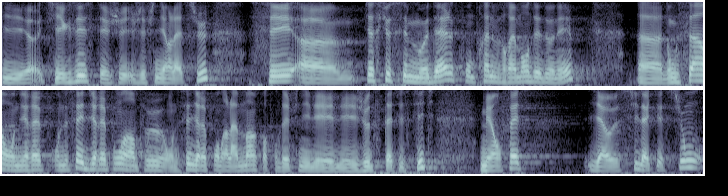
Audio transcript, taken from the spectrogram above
euh, existe, et je vais, finir là-dessus, c'est euh, qu'est-ce que ces modèles comprennent vraiment des données? Euh, donc ça, on, essaie d'y répondre un peu, on essaie d'y répondre à la main quand on définit les, jeux de statistiques, mais en fait, il y a aussi la question,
